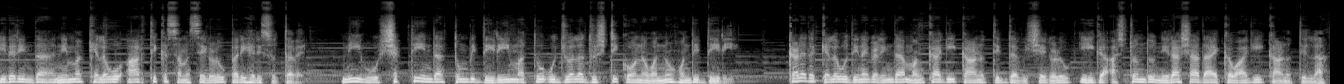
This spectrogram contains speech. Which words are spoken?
ಇದರಿಂದ ನಿಮ್ಮ ಕೆಲವು ಆರ್ಥಿಕ ಸಮಸ್ಯೆಗಳು ಪರಿಹರಿಸುತ್ತವೆ. ನೀವು ಶಕ್ತಿಯಿಂದ ತುಂಬಿದ್ದೀರಿ ಮತ್ತು ಉಜ್ವಲ ದೃಷ್ಟಿಕೋನವನ್ನು ಹೊಂದಿದ್ದೀರಿ. ಕಳೆದ ಕೆಲವು ದಿನಗಳಿಂದ ಮಂಕಾಗಿ ಕಾಣುತ್ತಿದ್ದ ವಿಷಯಗಳು ಈಗ ಅಷ್ಟೊಂದು ನಿರಾಶಾದಾಯಕವಾಗಿ ಕಾಣುತ್ತಿಲ್ಲ.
